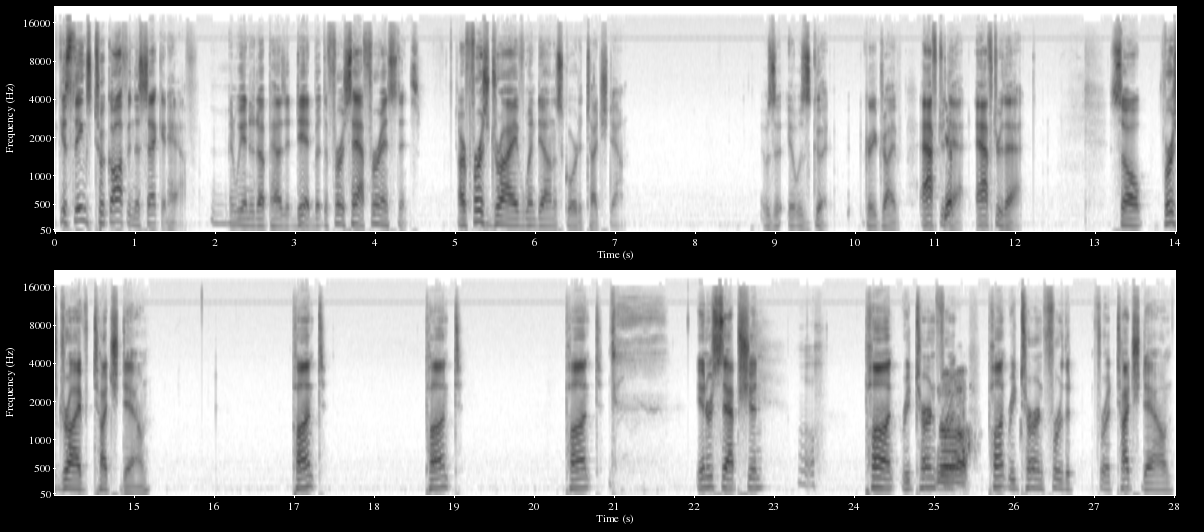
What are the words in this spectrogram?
because things took off in the second half and we ended up as it did. But the first half, for instance, our first drive went down and scored a touchdown. It was a, it was good, great drive. After Yep. that, after that, so first drive touchdown, punt, punt, punt, interception, Oh. punt, return for Ugh. punt, return for the for a touchdown,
